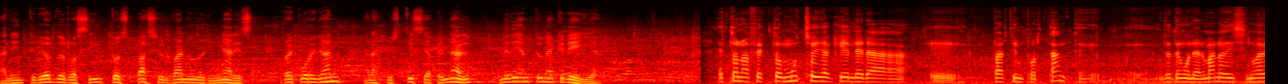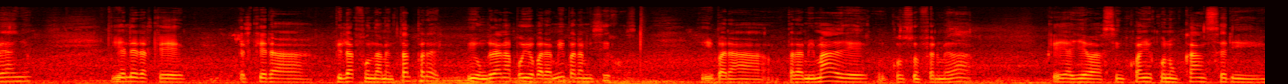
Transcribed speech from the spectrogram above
al interior del recinto espacio urbano de Linares. Recurrirán a la justicia penal mediante una querella. Esto nos afectó mucho ya que él era eh, parte importante. Eh, yo tengo un hermano de 19 años y él era el que, el que era pilar fundamental para él y un gran apoyo para mí, para mis hijos y para, para mi madre con su enfermedad que ella lleva cinco años con un cáncer y,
